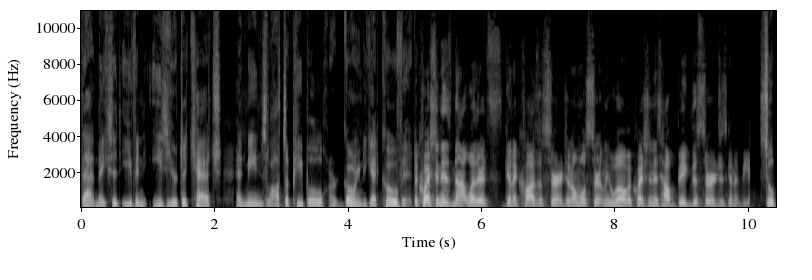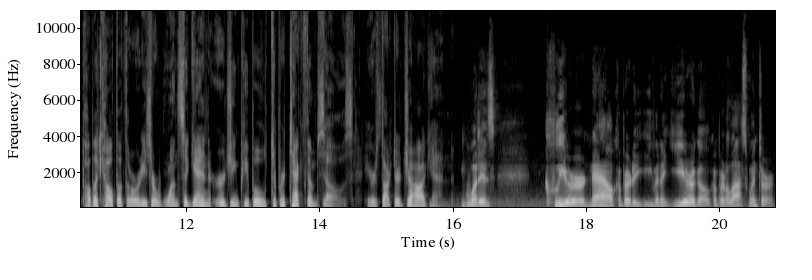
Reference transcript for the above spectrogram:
That makes it even easier to catch and means lots of people are going to get COVID. The question is not whether it's going to cause a surge. It almost certainly will. The question is how big the surge is going to be. So, public health authorities are once again urging people to protect themselves. Here's Dr. Jha again. What is clearer now compared to even a year ago, compared to last winter,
